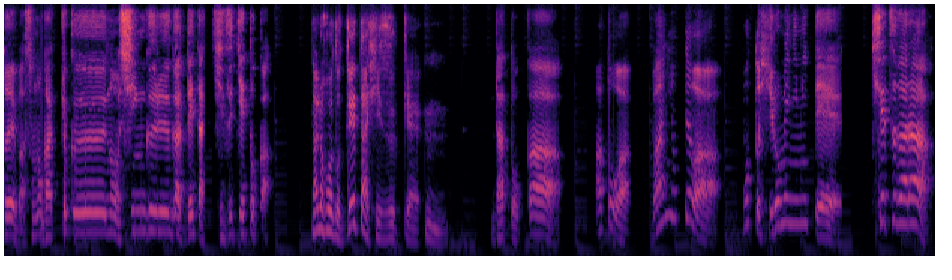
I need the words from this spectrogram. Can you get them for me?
例えばその楽曲のシングルが出た日付とか、なるほど、出た日付。うん。だとか、あとは、場合によっては、もっと広めに見て、季節柄、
